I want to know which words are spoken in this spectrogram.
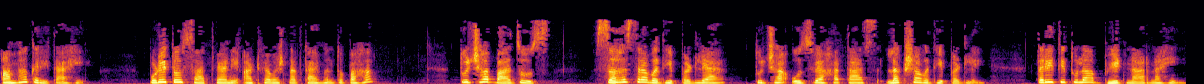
आम्हाकरिता आहे. पुढे तो सातव्या आणि आठव्या वचनात काय म्हणतो पहा? तुझ्या बाजूस सहस्रावधी पडल्या तुझ्या उजव्या हातास लक्षावधी पडले तरी ती तुला भिडणार नाही.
